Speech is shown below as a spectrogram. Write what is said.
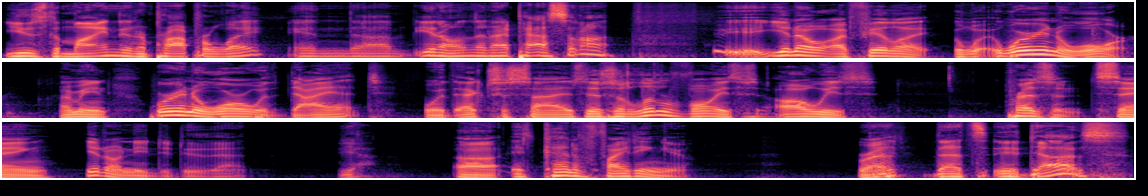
use the mind in a proper way, and uh, you know, and then I pass it on. You know, I feel like we're in a war. I mean, we're in a war with diet, with exercise. There's a little voice always present saying, "You don't need to do that." Yeah, uh, it's kind of fighting you, right? That, that's it. Does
